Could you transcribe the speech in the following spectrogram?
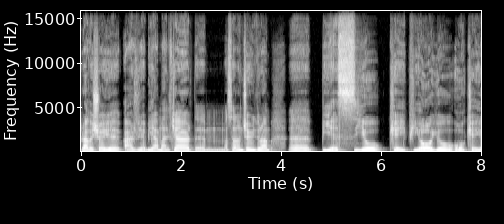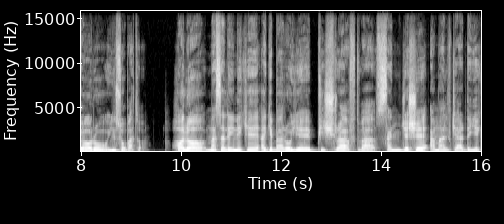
روش های ارزیابی عملکرد، مثلا چه می‌دونم BSC و KPI و OKR و این صحبت ها. حالا مسئله اینه که اگه برای پیشرفت و سنجش عملکرد یک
